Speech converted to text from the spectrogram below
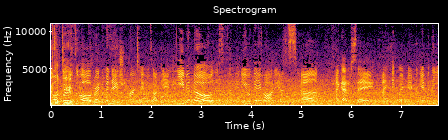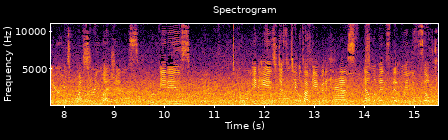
It's well, up to you. first of all, recommendation for a tabletop game. Even though this is a video game audience, uh, I gotta say, I think my favorite game of the year is Western Legends. It is, it is just a tabletop game, but it has elements that lend itself to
